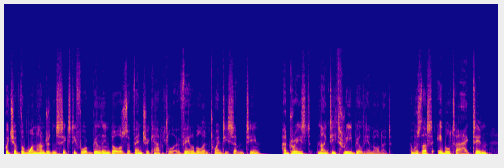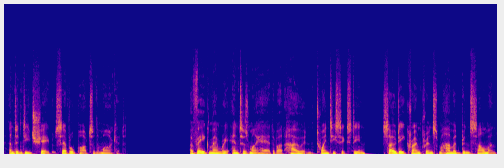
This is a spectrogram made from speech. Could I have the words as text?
which of the $164 billion of venture capital available in 2017 had raised 93 billion on it and was thus able to act in and indeed shape several parts of the market. A vague memory enters my head about how in 2016 Saudi Crown Prince Mohammed bin Salman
